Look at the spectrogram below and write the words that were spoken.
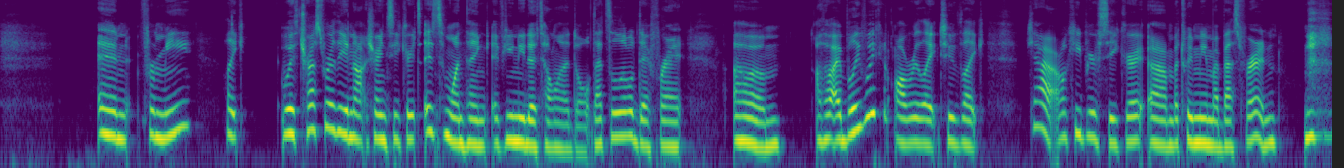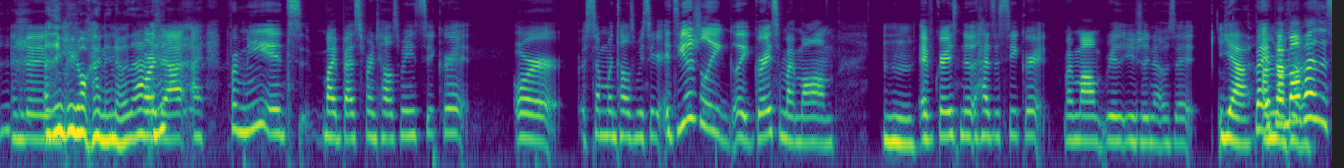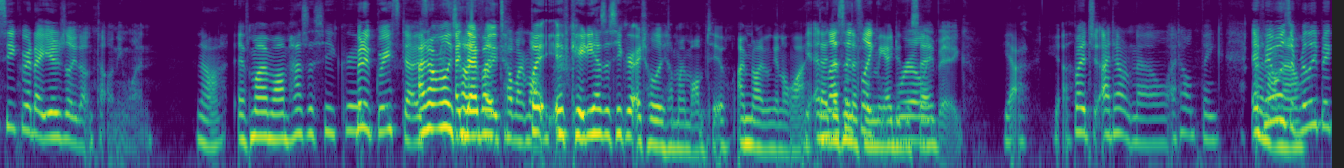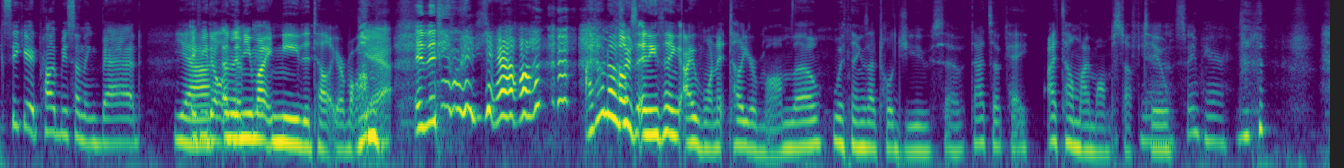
And for me, like with trustworthy and not sharing secrets, it's one thing if you need to tell an adult. That's a little different. Um, although I believe we can all relate to like, yeah, I'll keep your secret um, between me and my best friend. And I think we all kind of know that. or that I, for me it's my best friend tells me a secret or someone tells me a secret. It's usually like Grace and my mom. hmm If Grace kno- has a secret, my mom really usually knows it. Yeah, But I'm if my mom gonna- has a secret, I usually don't tell anyone. Nah. If my mom has a secret, But if Grace does, I don't really I definitely anybody, tell my mom. But if Katie has a secret, I totally tell my mom too. I'm not even gonna lie. Yeah, that doesn't it's offend like me. I do really the same. big. Yeah, yeah, But I don't know. I don't think if it don't was know. a really big secret, it'd probably be something bad. yeah. if you don't and then you might need to tell your mom. Yeah, and then you might. yeah. I don't know if oh. there's anything I wouldn't tell your mom though, with things I've told you. So that's okay. I tell my mom stuff too. Yeah, same here.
